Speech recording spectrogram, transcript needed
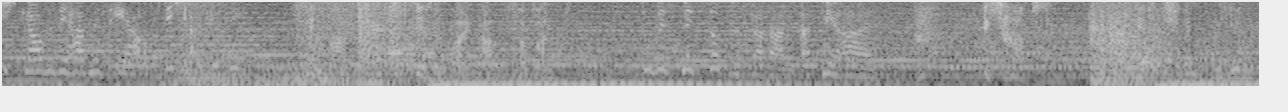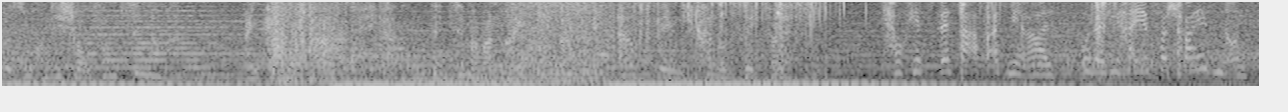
Ich glaube, sie haben es eher auf dich abgesehen. Niemals. Wir sind beinahe verwandt. Du bist mit Suppe verwandt, Admiral. Ich habe Ups. Wir verschwinden hier und besuchen die Show vom Zimmermann. Ein echter Straßenfeger. Der Zimmermann meint, was wir nicht ernst nehmen, kann uns nicht verletzen. Tauch jetzt besser ab, Admiral. Oder die Haie verschweißen uns.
